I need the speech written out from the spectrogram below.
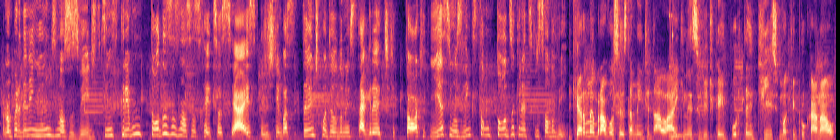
para não perder nenhum dos nossos vídeos. Se inscreva em todas as nossas redes sociais. A gente tem bastante conteúdo no Instagram, TikTok e assim, os links estão todos aqui na descrição do vídeo. E quero lembrar vocês também de dar like nesse vídeo que é importantíssimo aqui para o canal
